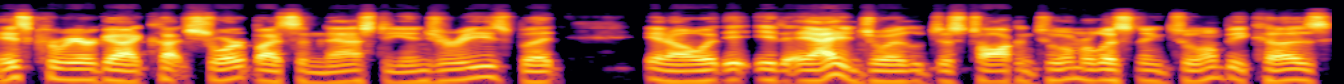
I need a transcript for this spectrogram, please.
his career got cut short by some nasty injuries, but you know it, it, I enjoy just talking to him or listening to him because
